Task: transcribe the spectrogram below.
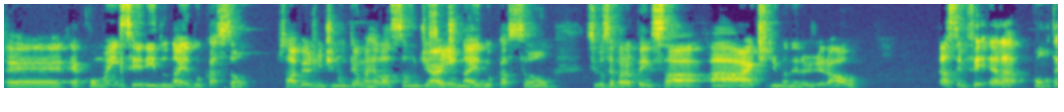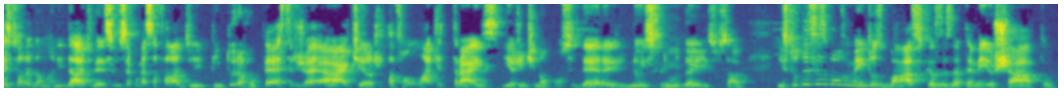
é, é como é inserido na educação, sabe? A gente não tem uma relação de arte Sim. na educação. Se você para pensar a arte de maneira geral, ela sempre ela conta a história da humanidade, velho. Se você começa a falar de pintura rupestre, já é arte, ela já tá falando lá de trás e a gente não considera, não estuda Sim. isso, sabe? Estuda esses movimentos básicos, às vezes até meio chato,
